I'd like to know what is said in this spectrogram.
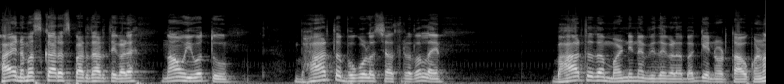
ಹಾಯ್, ನಮಸ್ಕಾರ ಸ್ಪರ್ಧಾರ್ಥಿಗಳೇ. ನಾವು ಇವತ್ತು ಭಾರತ ಭೂಗೋಳಶಾಸ್ತ್ರದಲ್ಲೇ ಭಾರತದ ಮಣ್ಣಿನ ವಿಧಗಳ ಬಗ್ಗೆ ನೋಡ್ತಾ ಹೋಗೋಣ.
